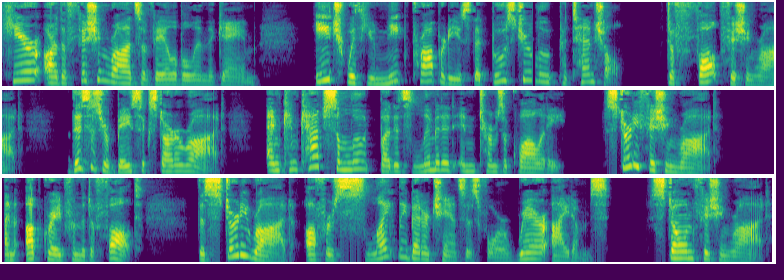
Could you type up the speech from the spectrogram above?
Here are the fishing rods available in the game, each with unique properties that boost your loot potential. Default fishing rod. This is your basic starter rod and can catch some loot, but it's limited in terms of quality. Sturdy fishing rod. An upgrade from the default the sturdy rod offers slightly better chances for rare items. Stone fishing rod.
